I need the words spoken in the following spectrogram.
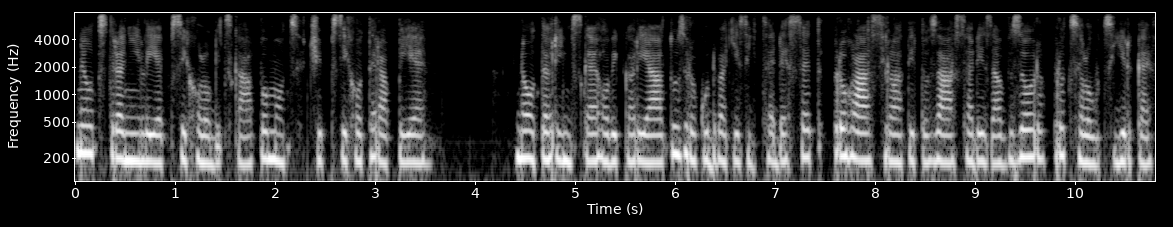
neodstraní-li je psychologická pomoc či psychoterapie. Nota římského vikariátu z roku 2010 prohlásila tyto zásady za vzor pro celou církev.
